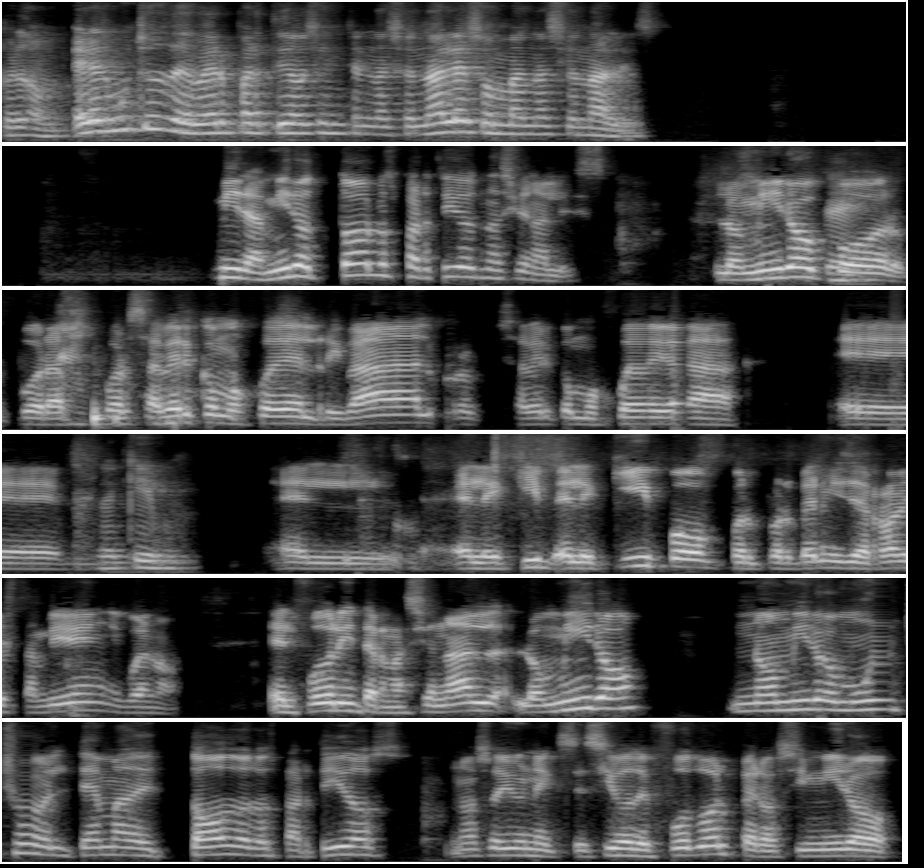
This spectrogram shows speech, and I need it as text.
perdón, ¿eres mucho de ver partidos internacionales o más nacionales? Mira, miro todos los partidos nacionales. Lo miro por, por, saber cómo juega el rival, por saber cómo juega eh, el equipo, el, el, el equipo por, por ver mis errores también. Y bueno, el fútbol internacional lo miro. No miro mucho el tema de todos los partidos. No soy un excesivo de fútbol, pero sí miro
